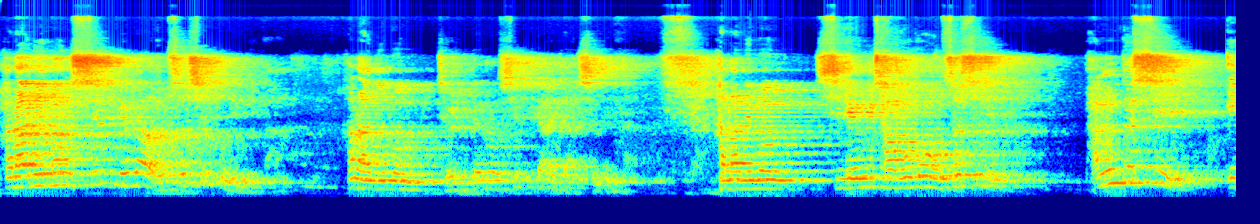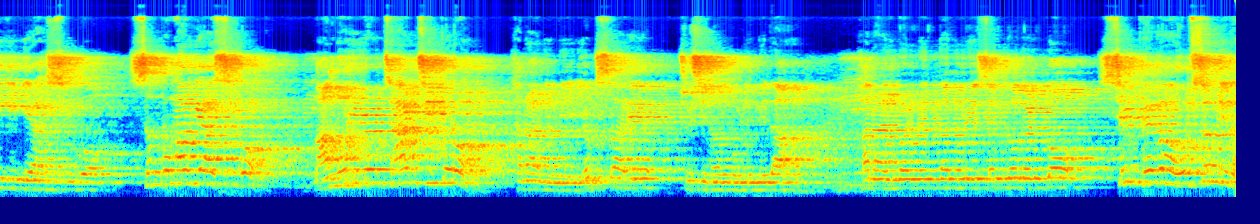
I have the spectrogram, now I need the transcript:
하나님은 실패가 없으신 분입니다. 하나님은 절대로 실패하지 않습니다. 하나님은 시행착오도 없었습니다. 반드시 이기게 하시고 성공하게 하시고 마무리를 잘 짓도록 하나님이 역사해 주시는 분입니다. 하나님을 믿는 우리 성도들도 실패가 없습니다.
